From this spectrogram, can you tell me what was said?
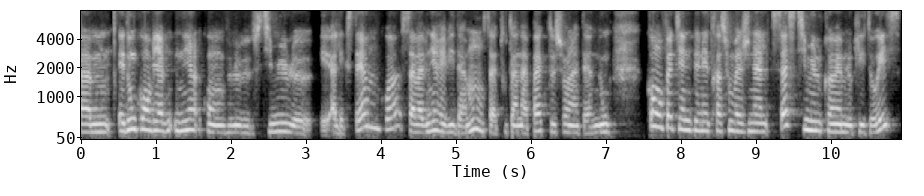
Euh, et donc quand on vient venir, quand on le stimule à l'externe, quoi, ça va venir évidemment, ça a tout un impact sur l'interne. Donc quand en fait il y a une pénétration vaginale, ça stimule quand même le clitoris.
